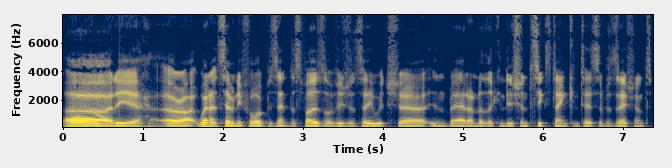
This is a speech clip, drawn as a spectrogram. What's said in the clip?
oh dear. All right. Went at 74% disposal efficiency, which uh, isn't bad under the conditions. 16 contested possessions,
